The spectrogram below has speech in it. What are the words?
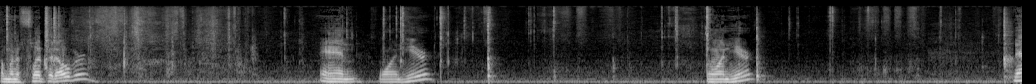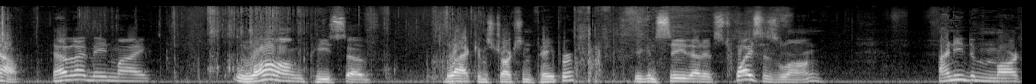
I'm going to flip it over. And one here. One here. Now, now that I've made my long piece of black construction paper. You can see that it's twice as long. I need to mark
